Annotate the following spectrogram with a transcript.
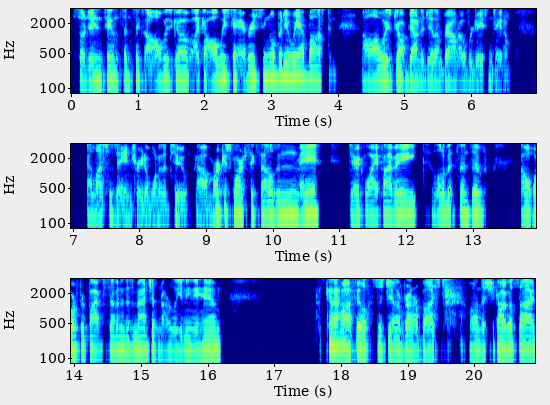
So Jayson Tatum 10 6. I always go, like I always say, every single video we have Boston, I'll always drop down to Jaylen Brown over Jayson Tatum, unless there's an injury to one of the two. Uh, Marcus Smart 6,000, man. Derrick White 5 8, a little bit expensive. Al Horford 5 7 in this matchup, not really getting to him. That's kind of how I feel. It's just Jaylen Brown or bust. On the Chicago side,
